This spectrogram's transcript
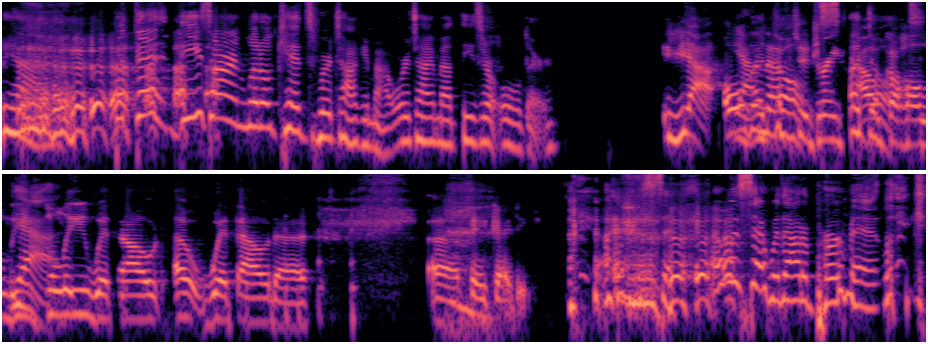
yeah. But th- these aren't little kids we're talking about. We're talking about these are older. yeah, old Yeah, enough to drink adults, alcohol yeah. legally without uh, without a, a fake ID. I said, said without a permit, like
